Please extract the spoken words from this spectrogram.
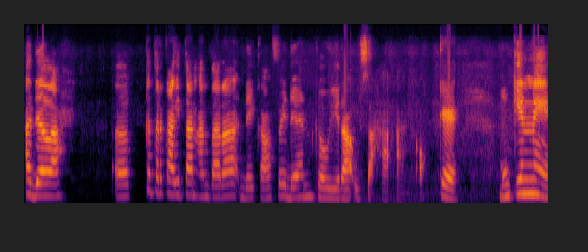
adalah uh, keterkaitan antara DKV dan kewirausahaan. Oke. Mungkin nih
